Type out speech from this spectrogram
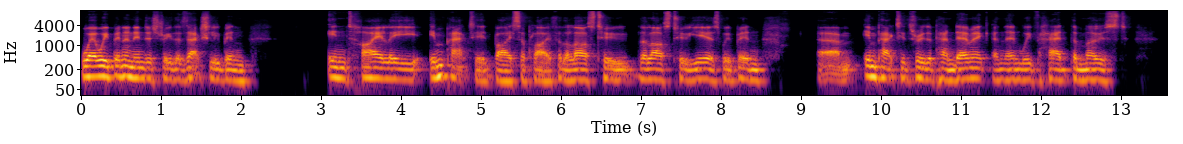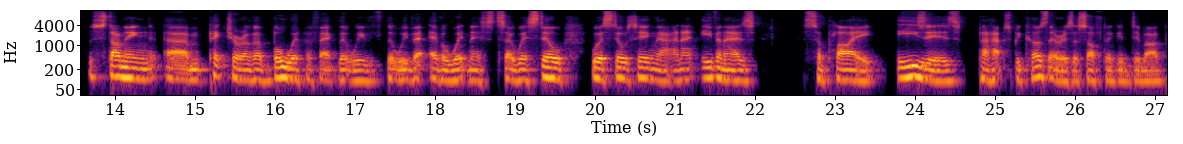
where we've been an industry that's actually been entirely impacted by supply for the last two the last two years. We've been um, impacted through the pandemic, and then we've had the most stunning um, picture of a bullwhip effect that we've that we've ever witnessed. So we're still we're still seeing that, and even as supply eases, perhaps because there is a softening in demand,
